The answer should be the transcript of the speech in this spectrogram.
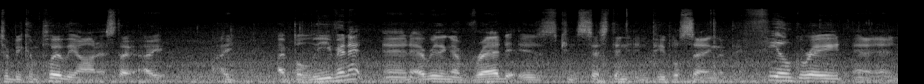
to be completely honest, I I I, I believe in it, and everything I've read is consistent in people saying that they feel great and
